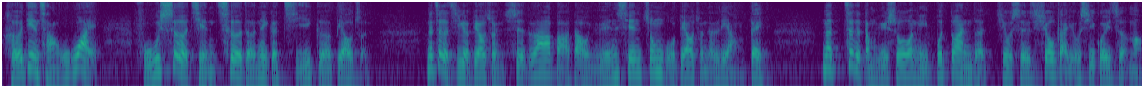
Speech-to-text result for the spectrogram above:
核电厂外辐射检测的那个及格标准，那这个及格标准是拉拔到原先中国标准的两倍。那这个等于说你不断的就是修改游戏规则嘛？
